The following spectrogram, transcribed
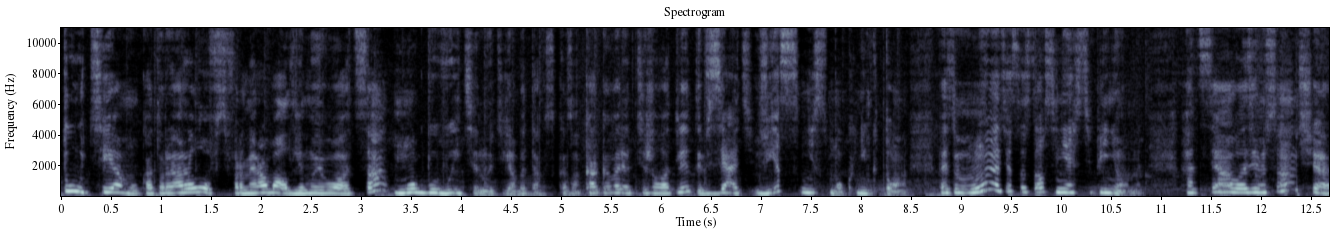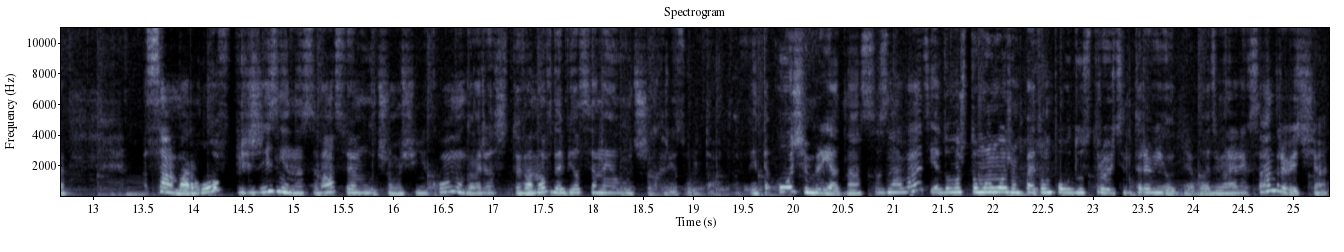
ту тему, которую Орлов сформировал для моего отца, мог бы вытянуть, я бы так сказала. Как говорят тяжелоатлеты, взять вес не смог никто. Поэтому мой отец остался неостепененный. Хотя Владимир Александровича сам Орлов при жизни называл своим лучшим учеником и говорил, что Иванов добился наилучших результатов. Это очень приятно осознавать. Я думаю, что мы можем по этому поводу устроить интервью для Владимира Александровича,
